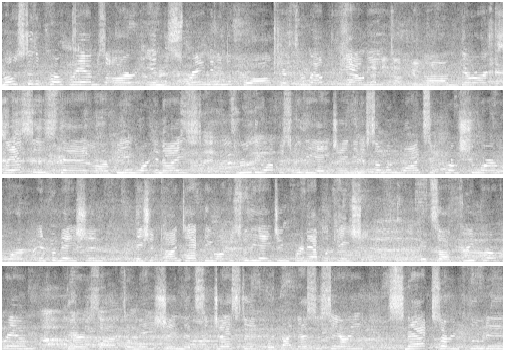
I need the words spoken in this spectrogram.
Most of the programs are in the spring and in the fall. They're throughout the county. Um, there are classes that are being organized through the Office for the Aging, and if someone wants a brochure or information, they should contact the Office for the Aging for an application. It's a free program. There's a donation that's suggested but not necessary. Snacks are included.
